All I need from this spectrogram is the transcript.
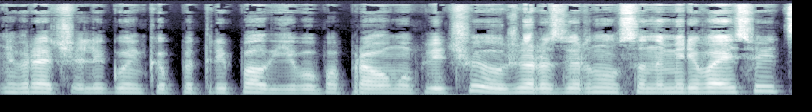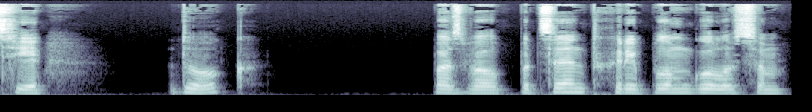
Врач легонько потрепал его по правому плечу и уже развернулся, намереваясь уйти. «Док», — позвал пациент хриплым голосом,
